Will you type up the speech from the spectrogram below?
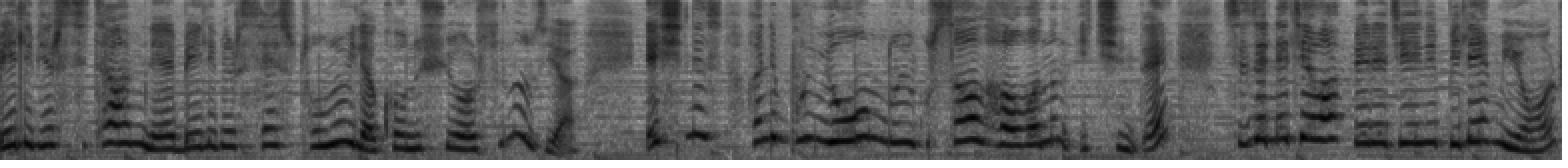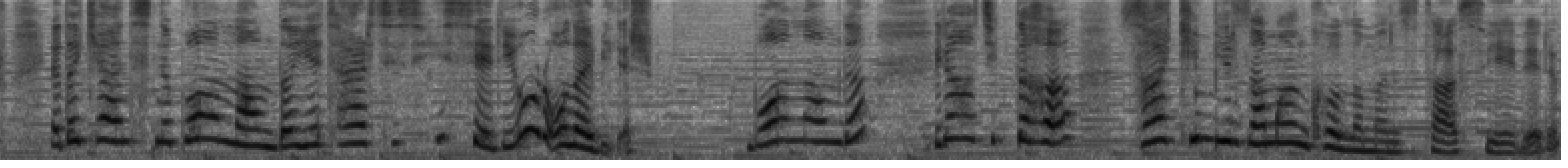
belli bir sistemle belli bir ses tonuyla konuşuyorsunuz ya. Eşiniz hani bu yoğun duygusal havanın içinde size ne cevap vereceğini bilemiyor ya da kendisini bu anlamda yetersiz hissediyor olabilir. Bu anlamda birazcık daha sakin bir zaman kollamanızı tavsiye ederim.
